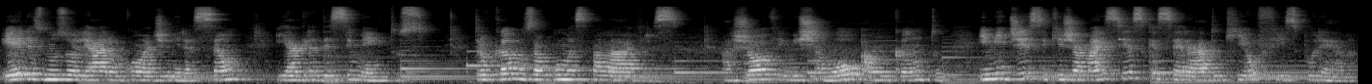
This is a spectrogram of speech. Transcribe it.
Eles nos olharam com admiração e agradecimentos. Trocamos algumas palavras. A jovem me chamou a um canto e me disse que jamais se esquecerá do que eu fiz por ela.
